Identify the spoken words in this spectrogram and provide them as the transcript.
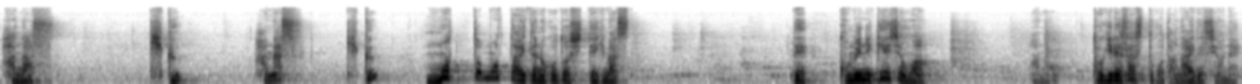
話す聞く話す聞くもっともっと相手のことを知っていきます。でコミュニケーションはあの途切れさすってことはないですよね。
